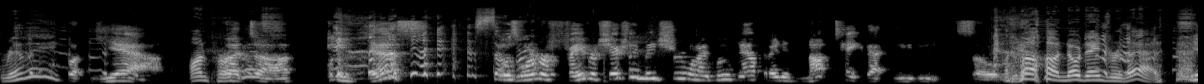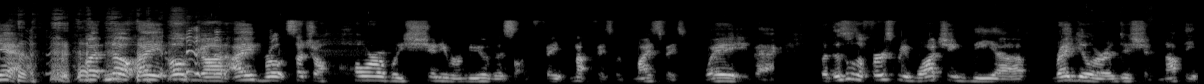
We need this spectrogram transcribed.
Really? But yeah, On purpose? but uh, yes, it was one of her favorites. She actually made sure when I moved out that I did not take that DVD. So yeah, oh, no danger of that. Yeah. but no, I oh god, I wrote such a horribly shitty review of this on Fa- not Facebook, MySpace, way back. But this was the first me watching the uh, regular edition, not the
